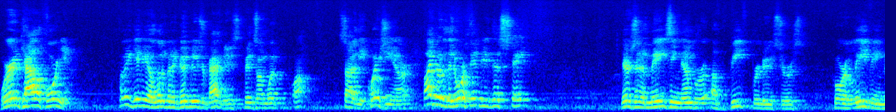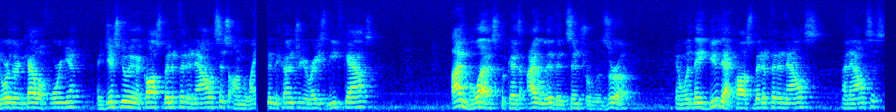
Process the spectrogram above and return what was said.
We're in California. Let me give you a little bit of good news or bad news. Depends on what side of the equation you are. If I go to the north end of this state, there's an amazing number of beef producers who are leaving Northern California and just doing a cost benefit analysis on land in the country to raise beef cows I'm blessed because I live in central Missouri. And when they do that cost benefit analysis, analysis,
